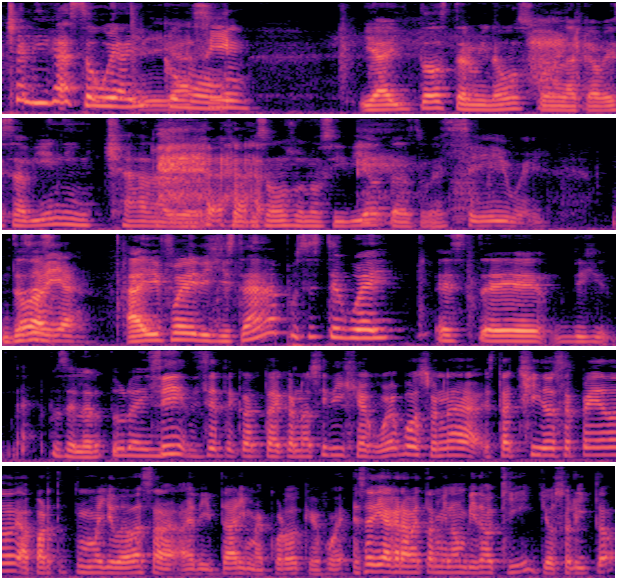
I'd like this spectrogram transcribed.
cheligazo, güey, ahí como... Ligacín. Y ahí todos terminamos con la cabeza bien hinchada, güey. Porque somos unos idiotas, güey. Sí, güey. Entonces, Todavía. Ahí fue y dijiste, ah, pues este güey, este, dije, ah, pues el Arturo ahí. Sí, dice, te, te conocí y dije, huevo, suena, está chido ese pedo. Aparte tú me ayudabas a, a editar y me acuerdo que fue. Ese día grabé también un video aquí, yo solito,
